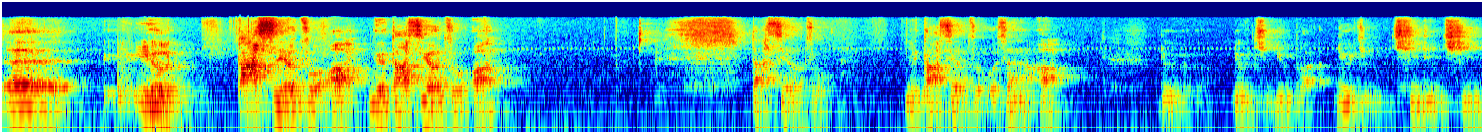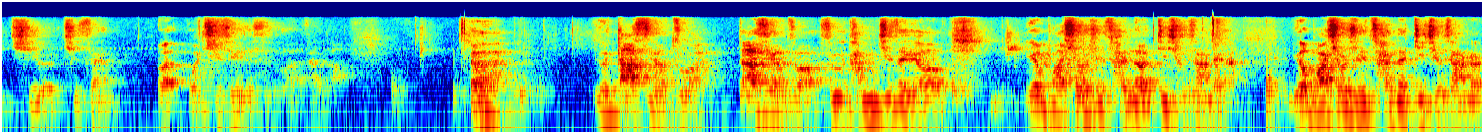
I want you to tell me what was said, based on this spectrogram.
呃，有大事要做啊，有大事要做啊，大事要做，有大事要做。我算算啊，六六七六八六九七零七七二七三，呃，我七岁的时候啊，他说，呃，有大事要做，大事要做，所以他们记得要要把消息传到地球上来，要把消息传到地球上来，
